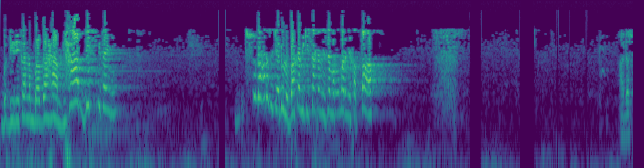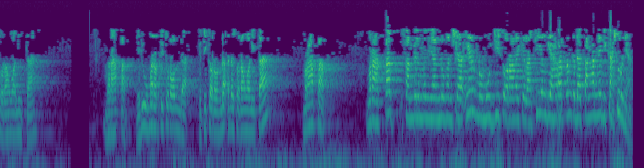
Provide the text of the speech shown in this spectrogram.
berdirikan lembaga HAM. Habis kita ini. Sudah harus sejak dulu. Bahkan dikisahkan di zaman Umar bin Khattab. Ada seorang wanita merapat. Jadi Umar waktu itu ronda. Ketika ronda ada seorang wanita merapat. Meratap sambil menyandungkan syair memuji seorang laki-laki yang diharapkan kedatangannya di kasurnya.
